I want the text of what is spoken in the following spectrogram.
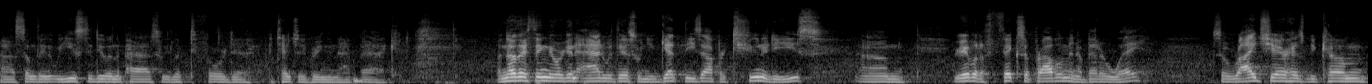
uh, something that we used to do in the past. We look forward to potentially bringing that back. Another thing that we're going to add with this, when you get these opportunities, um, you're able to fix a problem in a better way. So rideshare has become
